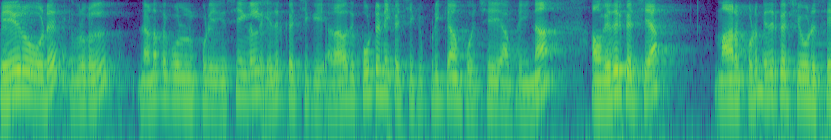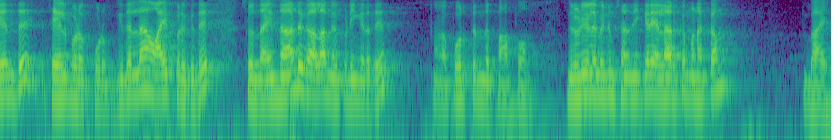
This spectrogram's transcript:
பேரோடு இவர்கள் நடந்து கொள்ளக்கூடிய விஷயங்கள் எதிர்க்கட்சிக்கு அதாவது கூட்டணி கட்சிக்கு பிடிக்காமல் போச்சு அப்படின்னா அவங்க எதிர்க்கட்சியாக மாறக்கூடும் எதிர்க்கட்சியோடு சேர்ந்து செயல்படக்கூடும். இதெல்லாம் வாய்ப்பு இருக்குது. ஸோ இந்த ஐந்து ஆண்டு காலம் எப்படிங்கிறது நாங்கள் பொறுத்திருந்து பார்ப்போம். இந்த வீடியோவில் மீண்டும் சந்திக்கிற எல்லாருக்கும் வணக்கம். பாய்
